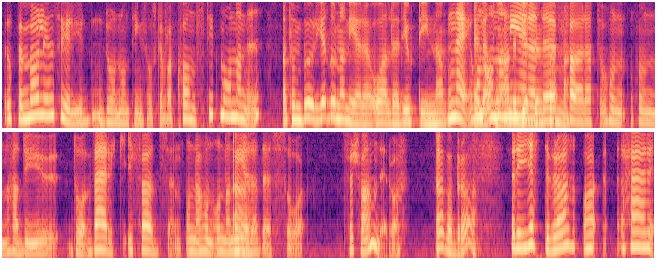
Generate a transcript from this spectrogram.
Uppenbarligen så är det ju då någonting som ska vara konstigt med onani. Att hon började onanera och aldrig hade gjort det innan? Nej, hon, hon onanerade för att hon, hon hade ju då verk i födseln och när hon onanerade ja. så försvann det då. Ja, vad bra. Ja, det är jättebra. Och här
